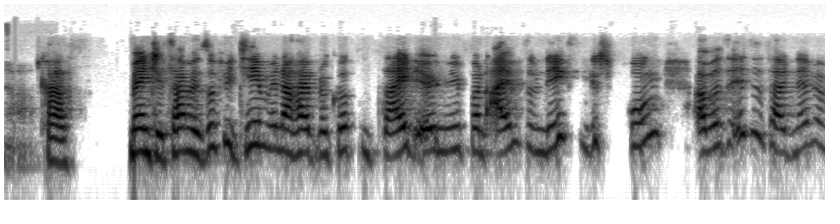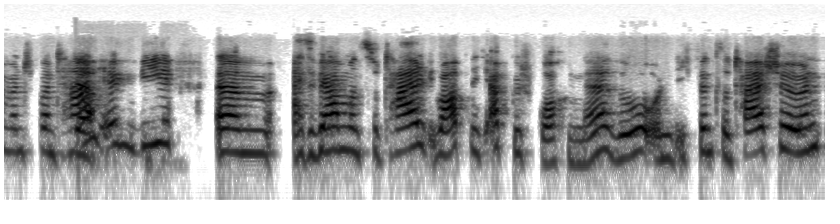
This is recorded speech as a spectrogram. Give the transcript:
ja. Krass. Mensch, jetzt haben wir so viele Themen innerhalb einer kurzen Zeit irgendwie von einem zum nächsten gesprungen. Aber so ist es halt, ne? Wenn man spontan ja. irgendwie, ähm, also wir haben uns total überhaupt nicht abgesprochen, ne? So, und ich finde es total schön,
